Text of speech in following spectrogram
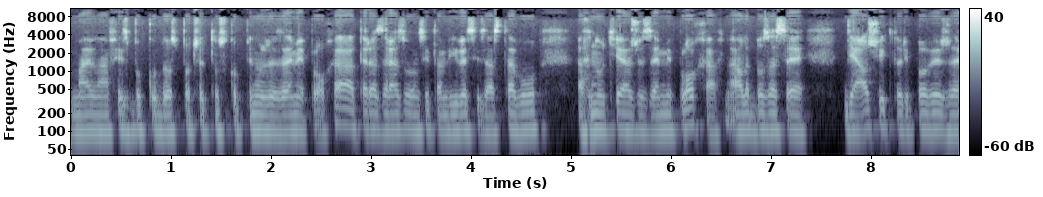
majú na Facebooku dosť početnú skupinu, že Zem je plocha a teraz zrazu on si tam vyvesí zastavu hnutia, že Zem je plocha. Alebo zase ďalší, ktorý povie, že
